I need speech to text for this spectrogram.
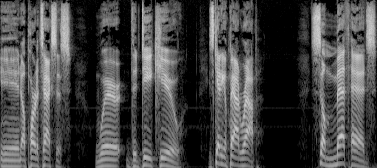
in a part of Texas where the DQ is getting a bad rap. Some meth heads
